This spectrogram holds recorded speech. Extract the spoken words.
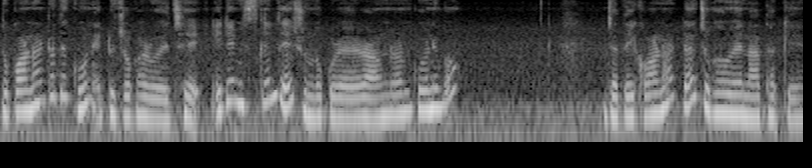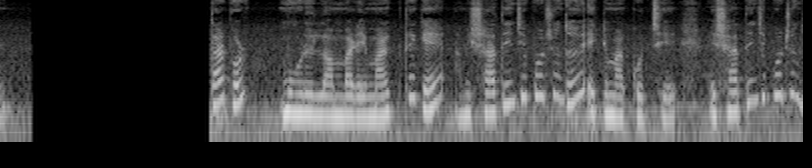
তো কর্নারটা দেখুন, একটু চোখা রয়েছে। এটা আমি স্কেল দিয়ে সুন্দর করে রাউন্ড রাউন্ড করে নিব, যাতে এই কর্নারটা চোখা হয়ে না থাকে। তারপর মোহরের লম্বার এই মার্ক থেকে আমি সাত ইঞ্চি পর্যন্ত একটি মার্ক করছি। এই সাত ইঞ্চি পর্যন্ত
